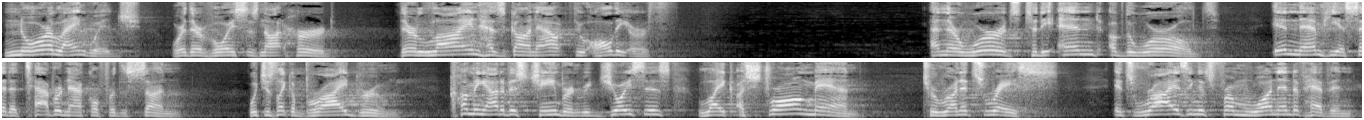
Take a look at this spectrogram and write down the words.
nor language where their voice is not heard. Their line has gone out through all the earth and their words to the end of the world. In them he has set a tabernacle for the sun, which is like a bridegroom coming out of his chamber and rejoices like a strong man to run its race. Its rising is from one end of heaven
